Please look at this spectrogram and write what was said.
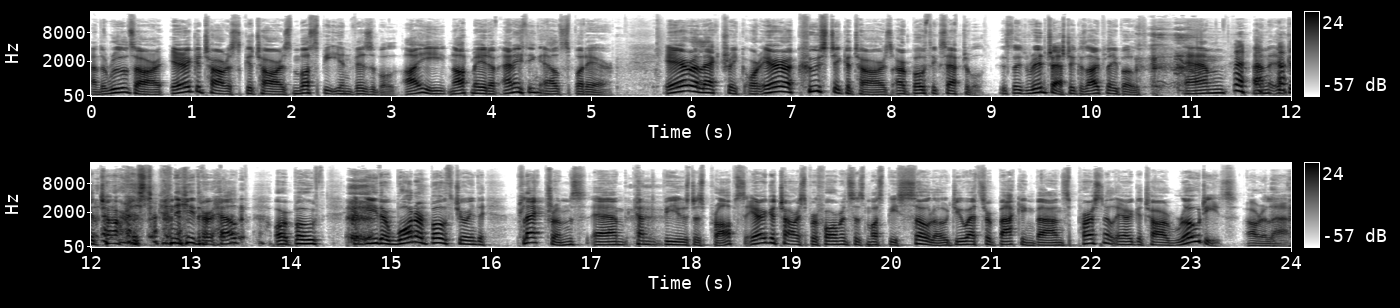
And the rules are air guitarist guitars must be invisible, i.e., not made of anything else but air. Air electric or air acoustic guitars are both acceptable. This is interesting because I play both. Um, and a guitarist can either help or both, can either one or both during the plectrums um, can be used as props. Air guitarist performances must be solo. Duets or backing bands. Personal air guitar roadies are allowed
